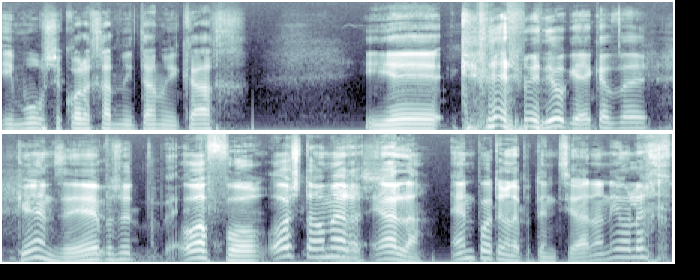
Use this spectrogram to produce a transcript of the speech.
הימור שכל אחד מאיתנו ייקח, יהיה, כן, בדיוק, יהיה כזה... כן, זה יהיה פשוט או אפור, או שאתה אומר. יאללה, אין פה יותר מדי פוטנציאל, אני הולך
